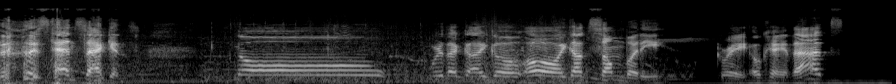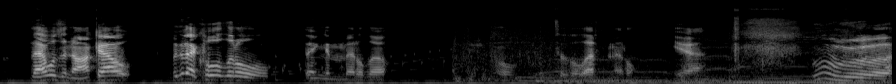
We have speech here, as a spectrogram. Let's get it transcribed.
There's 10 seconds. No. Where'd that guy go? Oh, I got somebody. Great. Okay, that that was a knockout. Look at that cool little thing in the middle, though. Oh, to the left middle. Yeah. Ooh,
